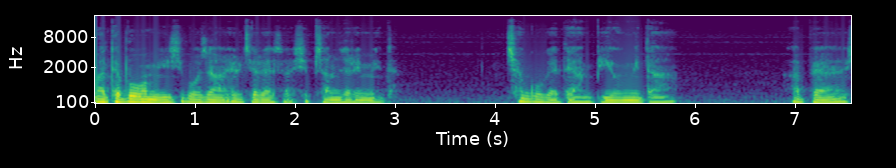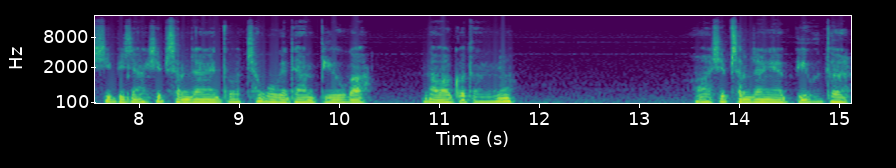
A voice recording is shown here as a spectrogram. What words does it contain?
마태복음 25장 1절에서 13절입니다. 천국에 대한 비유입니다. 앞에 12장, 13장에도 천국에 대한 비유가 나왔거든요. 13장의 비유들,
